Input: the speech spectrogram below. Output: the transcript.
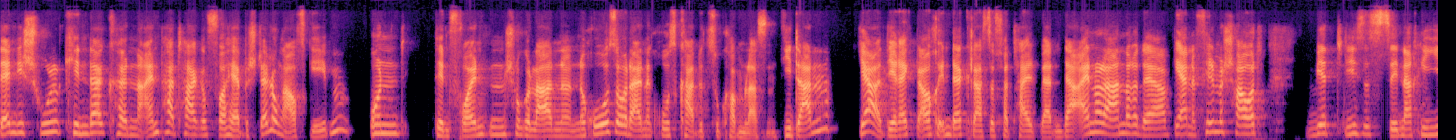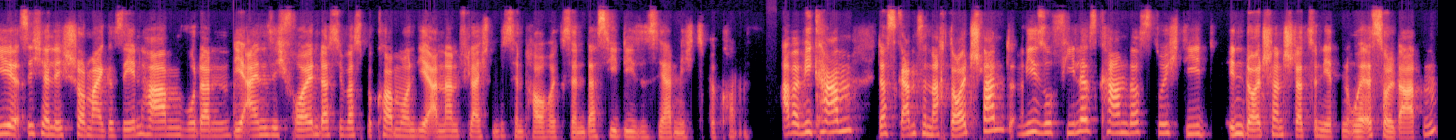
Denn die Schulkinder können ein paar Tage vorher Bestellung aufgeben und den Freunden Schokolade, eine Rose oder eine Grußkarte zukommen lassen, die dann ja, direkt auch in der Klasse verteilt werden. Der ein oder andere, der gerne Filme schaut, wird diese Szenerie sicherlich schon mal gesehen haben, wo dann die einen sich freuen, dass sie was bekommen und die anderen vielleicht ein bisschen traurig sind, dass sie dieses Jahr nichts bekommen. Aber wie kam das Ganze nach Deutschland? Wie so vieles kam das durch die in Deutschland stationierten US-Soldaten,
